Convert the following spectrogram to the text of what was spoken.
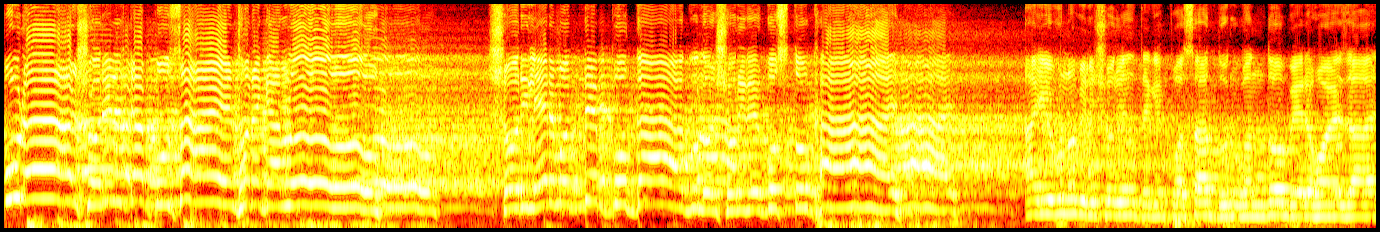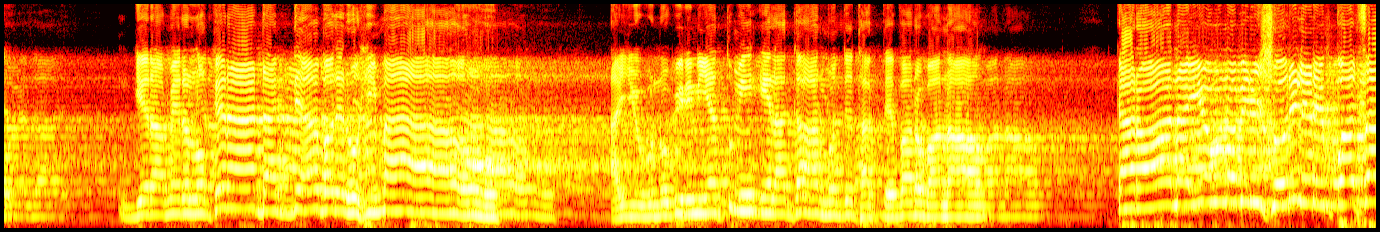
পুরা শরীরটা পোষায় শরীরের মধ্যে পোকাগুলো শরীরের গোস্ত খায়। আইয়ুব নবীর শরীর থেকে পচা দুর্গন্ধ বের হয়ে যায়। গ্রামের লোকেরা ডাক দেয়া বলে, রহিমা, আইয়ুব নবীর নিয়ে তুমি এলাকার মধ্যে থাকতে পারবা না। কারণ আইয়ুব নবীর শরীরের পচা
